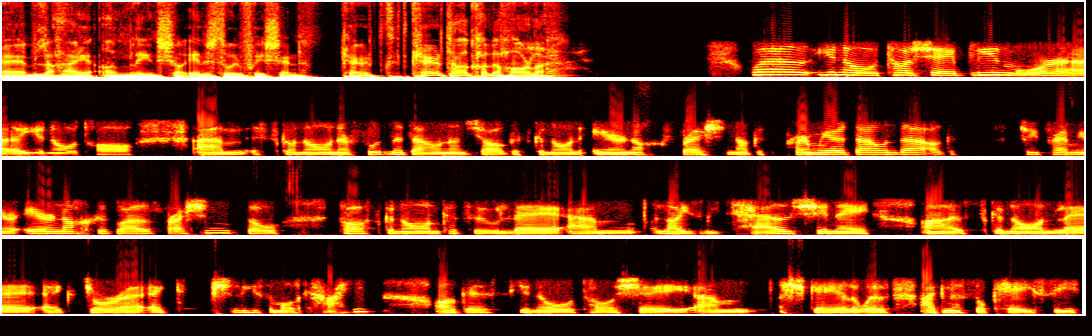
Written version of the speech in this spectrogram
um, le haid an lín seo inistúil faoi sin. Céirtá chu le hála. Well, you know, tá sé blian mór, uh, you know, tá um, is gan an ar fud na da an seo agus gan an airnach freisin agus premier damda agus trí premier airnach as well freisin, so tá gan an cosú le um, leis vi tell sinné uh, gan an le ag jora ag lísamá cahi agus you know tá sé um, scéil bhfuil Agnes ó Casey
